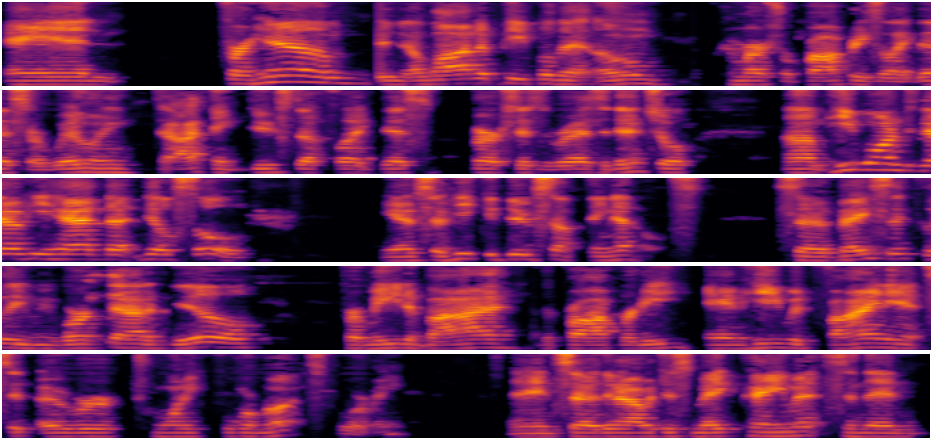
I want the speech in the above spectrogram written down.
And for him, and a lot of people that own commercial properties like this are willing to, I think, do stuff like this versus residential. Um, he wanted to know he had that deal sold, you know, so he could do something else. So basically, we worked out a deal for me to buy the property, and he would finance it over 24 months for me. And so then I would just make payments, and then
